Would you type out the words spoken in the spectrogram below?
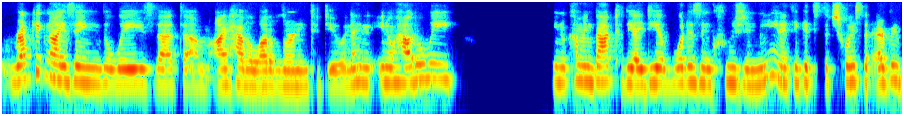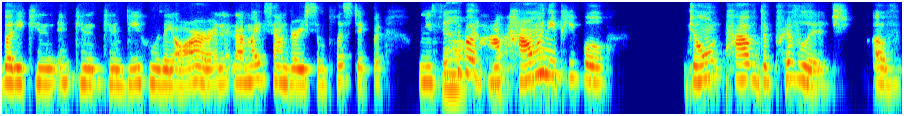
recognizing the ways that um, i have a lot of learning to do and, and you know how do we you know coming back to the idea of what does inclusion mean i think it's the choice that everybody can can can be who they are and that might sound very simplistic but when you think yeah. about how, how many people don't have the privilege of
